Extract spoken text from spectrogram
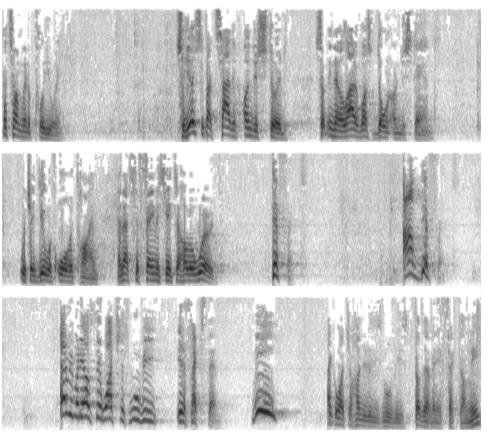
that's how I'm going to pull you in. So Yosef Atzadik understood something that a lot of us don't understand, which I deal with all the time, and that's the famous Yetzirah word. Different. I'm different. Everybody else they watch this movie, it affects them. Me, I can watch a hundred of these movies. Doesn't have any effect on me.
